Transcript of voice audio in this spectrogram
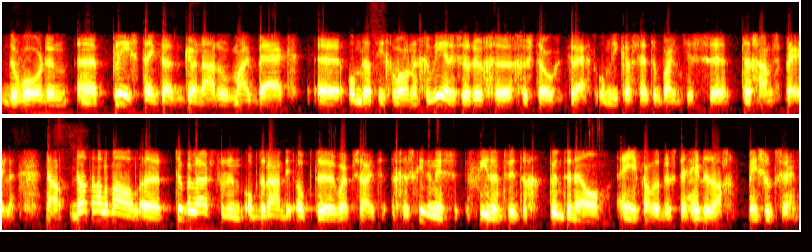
de woorden... Please take that gun out of my bag. Omdat hij gewoon een geweer in zijn rug gestoken krijgt... om die cassettebandjes te gaan spelen. Nou, dat allemaal te beluisteren op de, op de website geschiedenis24.nl. En je kan er dus de hele dag mee zoet zijn.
